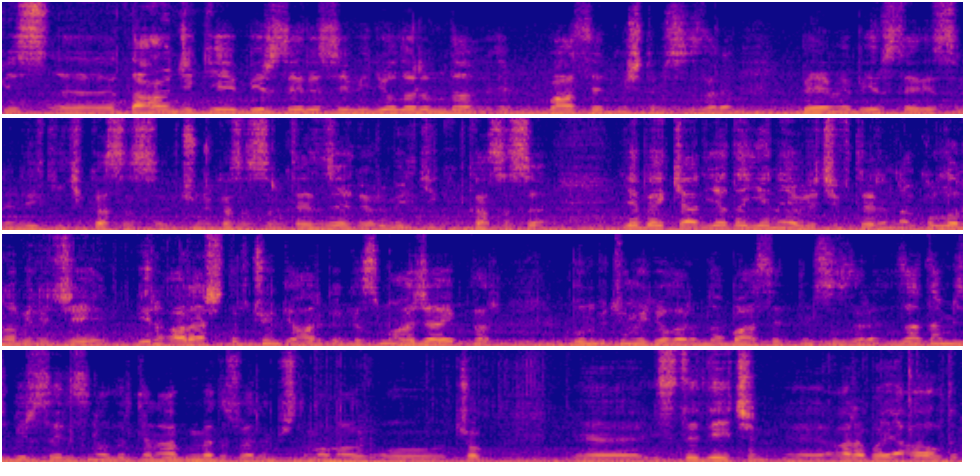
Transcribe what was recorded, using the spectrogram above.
Biz e, daha önceki bir serisi videolarımda hep bahsetmiştim sizlere. BMW 1 serisinin ilk iki kasası, üçüncü kasasını tenzih ediyorum. İlk iki kasası ya bekar ya da yeni evli çiftlerin kullanabileceği bir araçtır. Çünkü arka kısmı acayip dar. Bunu bütün videolarımda bahsettim sizlere. Zaten biz bir serisini alırken abime de söylemiştim ama o, çok e, istediği için e, arabayı aldık.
